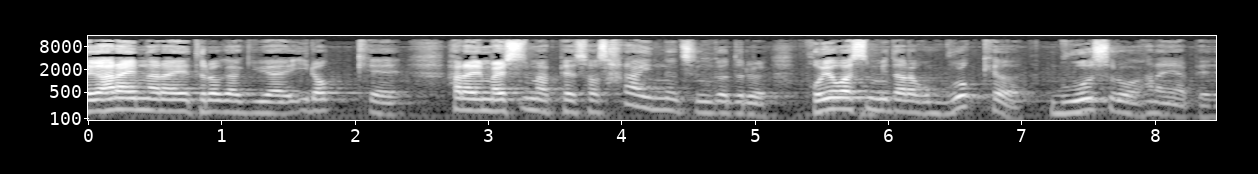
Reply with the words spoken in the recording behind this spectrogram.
내가 하나님 나라에 들어가기 위하여 이렇게 하나님 말씀 앞에서 살아있는 증거들을 보여왔습니다라고 무엇게 무엇으로 하나님 앞에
